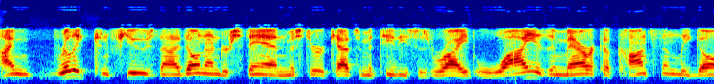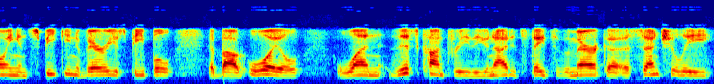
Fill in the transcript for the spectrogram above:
I'm really confused and I don't understand. Mr. Catsimatidis is right. Why is America constantly going and speaking to various people about oil when this country, the United States of America, essentially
